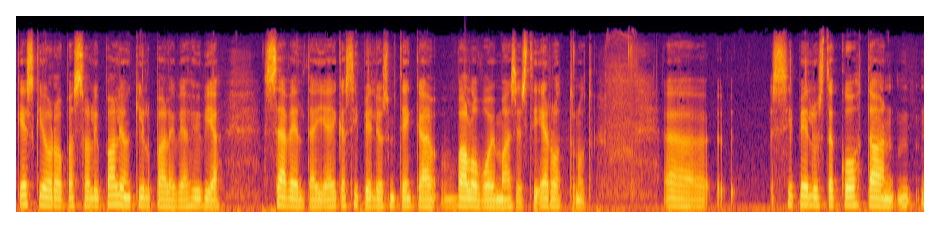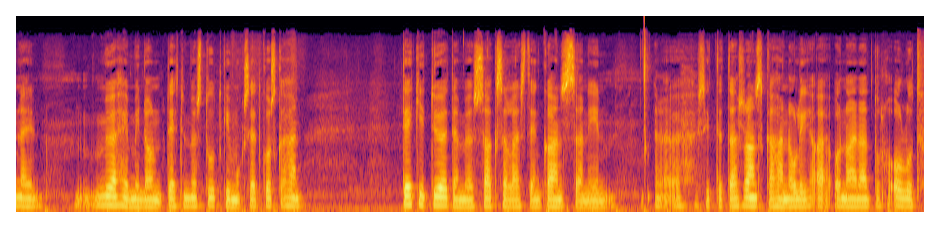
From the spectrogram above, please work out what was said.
Keski-Euroopassa oli paljon kilpailevia hyviä säveltäjiä, eikä Sibelius mitenkään valovoimaisesti erottunut. Sibeliusta kohtaan näin myöhemmin on tehty myös tutkimukset, koska hän teki työtä myös saksalaisten kanssa, niin äh, sitten taas Ranskahan oli, on aina ollut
